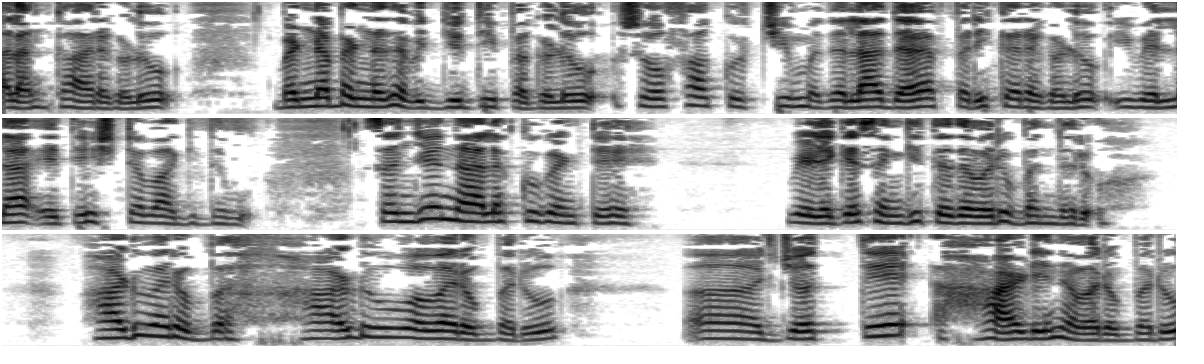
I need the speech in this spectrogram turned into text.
ಅಲಂಕಾರಗಳು, ಬಣ್ಣ ಬಣ್ಣದ ವಿದ್ಯುತ್ ದೀಪಗಳು, ಸೋಫಾ, ಕುರ್ಚಿ ಮೊದಲಾದ ಪರಿಕರಗಳು ಇವೆಲ್ಲ ಯಥೇಷ್ಟವಾಗಿದ್ದವು. ಸಂಜೆ ನಾಲ್ಕು ಗಂಟೆ ವೇಳೆಗೆ ಸಂಗೀತದವರು ಬಂದರು. ಹಾಡುವರೊಬ್ಬ, ಹಾಡುವವರೊಬ್ಬರು ಜೊತೆ ಹಾಡಿನವರೊಬ್ಬರು,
